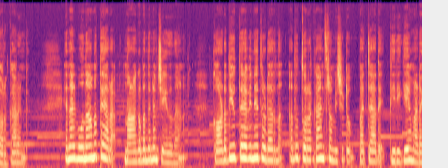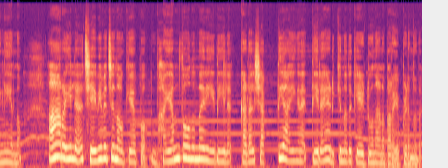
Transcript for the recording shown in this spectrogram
തുറക്കാറുണ്ട്. എന്നാൽ മൂന്നാമത്തെ അറ നാഗബന്ധനം ചെയ്തതാണ്. കോടതി ഉത്തരവിനെ തുടർന്ന് അത് തുറക്കാൻ ശ്രമിച്ചിട്ടും പറ്റാതെ തിരികെ മടങ്ങിയെന്നും ആ റെയിൽ ചെവി വെച്ച് നോക്കിയപ്പോൾ ഭയം തോന്നുന്ന രീതിയിൽ കടൽ ശക്തിയായി ഇങ്ങനെ തിരയടിക്കുന്നത് കേട്ടു എന്നാണ് പറയപ്പെടുന്നത്.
